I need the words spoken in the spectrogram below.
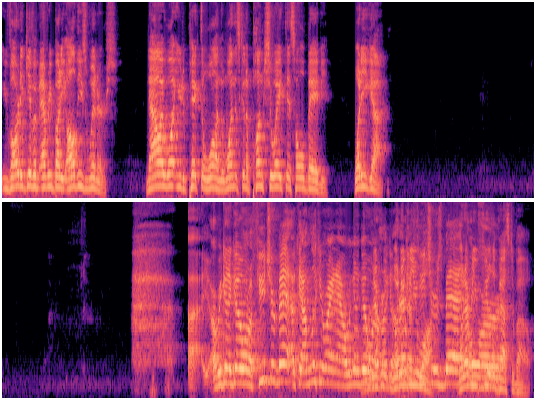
You've already given everybody all these winners. Now I want you to pick the one, the one that's going to punctuate this whole baby. What do you got? Uh, are we going to go on a future bet? Okay, I'm looking right now. Are we going to go whatever, on a, like a, whatever like a you futures want. bet? Whatever you feel the best about.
